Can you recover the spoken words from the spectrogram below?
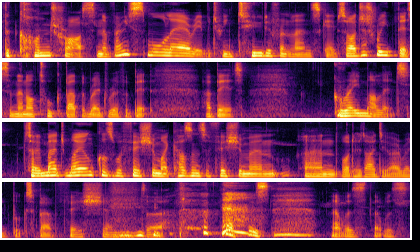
the contrast in a very small area between two different landscapes. So I'll just read this and then I'll talk about the Red River bit a bit. Grey mullet. So imagine my uncles were fishermen, my cousins are fishermen, and what did I do? I read books about fish, and uh, that was that was that was.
